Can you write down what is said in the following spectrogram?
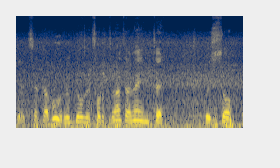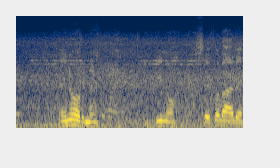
Piazza Cavour dove fortunatamente questo enorme pino secolare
